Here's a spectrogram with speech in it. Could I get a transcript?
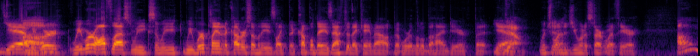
Yeah, Um, we were we were off last week, so we we were planning to cover some of these like the couple days after they came out, but we're a little behind here. But yeah, Yeah, which yeah. one did you want to start with here? Um,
